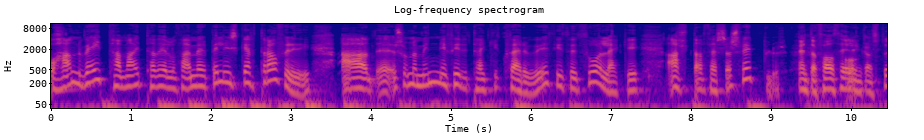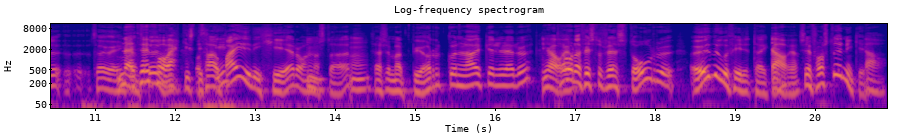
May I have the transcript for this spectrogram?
og hann veit það mæta vel og það er með bylins gert ráð fyrir því að e, svona minni fyrirtæki hverfi því þau þóla ekki alltaf þessar sveiflur En það fá þeir engan stu, þau engan ekki Og það bæði hér og annar staðar, mm. þar sem að björgunin aðgerir eru, Já, þá er það fyrst og fremst stóru auðugu fyrirtæki Já, já. sem fá stuðningin. Já.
